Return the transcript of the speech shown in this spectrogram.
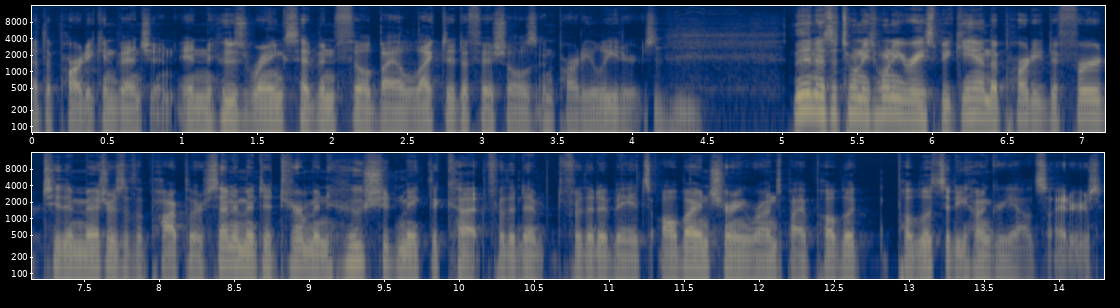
at the party convention, and whose ranks had been filled by elected officials and party leaders. Then, as the 2020 race began, the party deferred to the measures of the popular sentiment to determine who should make the cut for the de- for the debates, all by ensuring runs by public publicity hungry outsiders.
